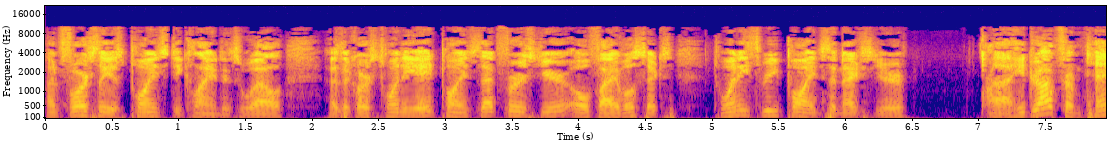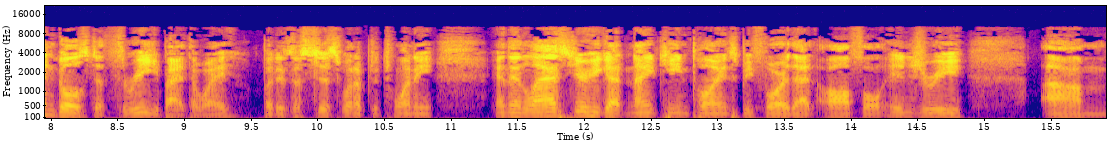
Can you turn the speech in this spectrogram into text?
Unfortunately, his points declined as well, as of course 28 points that first year, 0506, 23 points the next year. Uh, he dropped from 10 goals to 3, by the way, but his assists went up to 20. And then last year he got 19 points before that awful injury. Um,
